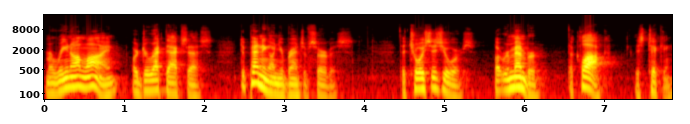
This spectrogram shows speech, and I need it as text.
Marine Online, or Direct Access, depending on your branch of service. The choice is yours, but remember, the clock is ticking.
